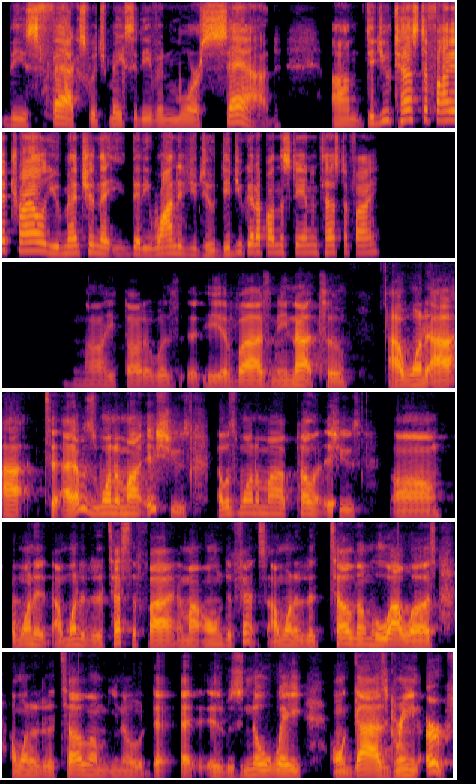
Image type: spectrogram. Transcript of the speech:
these facts, which makes it even more sad. Um, did you testify at trial? You mentioned that, that he wanted you to. Did you get up on the stand and testify? No, he thought it was. uh, He advised me not to. I wanted. I. I. To, that was one of my issues. That was one of my appellant issues. Um, I wanted. I wanted to testify in my own defense. I wanted to tell them who I was. I wanted to tell them, you know, that, that it was no way on God's green earth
